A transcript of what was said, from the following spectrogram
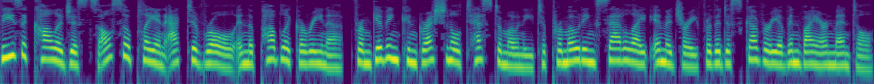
These ecologists also play an active role in the public arena, from giving congressional testimony to promoting satellite imagery for the discovery of environmental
